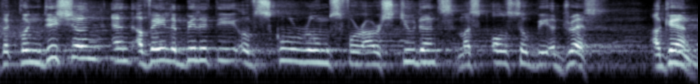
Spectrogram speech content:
The condition and availability of schoolrooms for our students must also be addressed, again,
